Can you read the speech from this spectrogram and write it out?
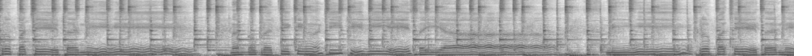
కృపచేతనే నన్ను బ్రతికించితివి ఏసయ్యా. నీ కృపచేతనే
